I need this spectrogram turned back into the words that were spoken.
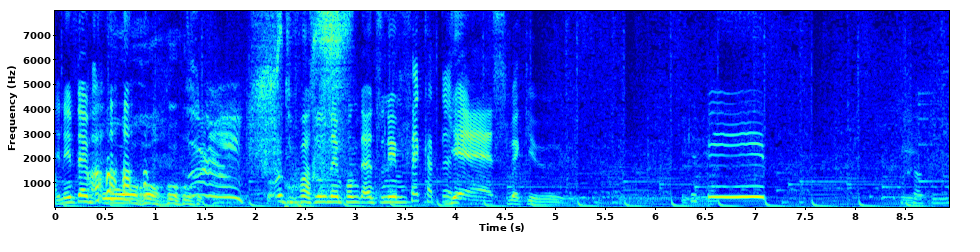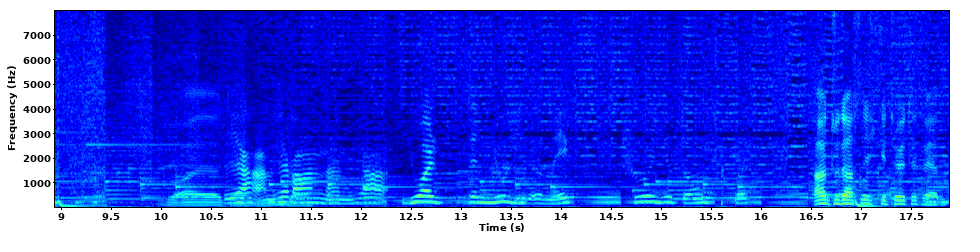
Ihr nehmt den. Oh. Und die versuchen den Punkt einzunehmen. Yes! Weggewöhnt. Piep. Schaut ihn. Ja, der- Wir haben gewonnen. Ja. You are the new leader. Make sure you don't get... Ah, du darfst nicht getötet werden.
